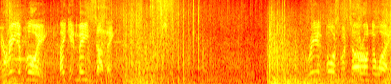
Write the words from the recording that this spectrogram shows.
You're redeploying. Make it mean something. Reinforcements are on the way.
